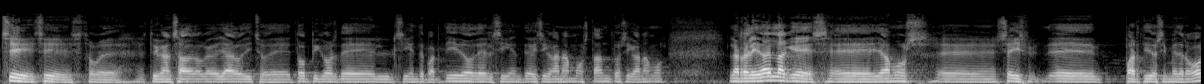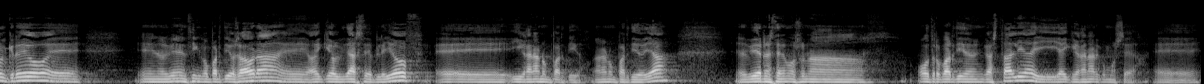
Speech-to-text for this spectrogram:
Sí, sí, estoy cansado de lo que ya lo he dicho, de tópicos del siguiente partido, del siguiente, si ganamos tanto, si ganamos. La realidad es la que es. Eh, llevamos eh, seis eh, partidos sin meter gol, creo. Eh, eh, nos vienen cinco partidos ahora. hay que olvidarse de playoff y ganar un partido. Ganar un partido ya. El viernes tenemos una, otro partido en Castalia y hay que ganar como sea. Eh,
